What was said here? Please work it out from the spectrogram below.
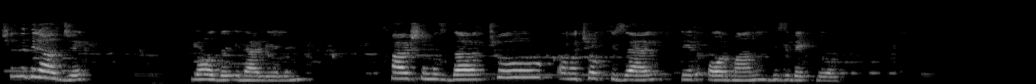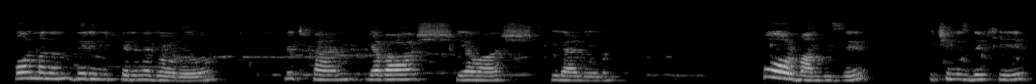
Şimdi birazcık yolda ilerleyelim. Karşımızda çok ama çok güzel bir orman bizi bekliyor. Ormanın derinliklerine doğru lütfen yavaş yavaş ilerleyelim. Bu orman bizi içimizdeki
